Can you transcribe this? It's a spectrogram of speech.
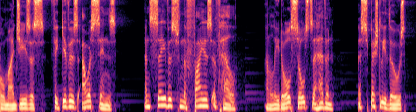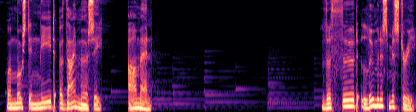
O my Jesus, forgive us our sins, and save us from the fires of hell, and lead all souls to heaven, especially those who are most in need of thy mercy. Amen. The third luminous mystery,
